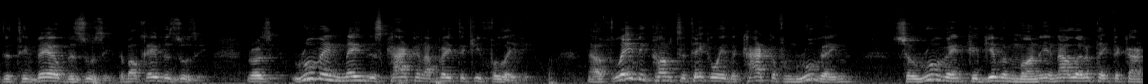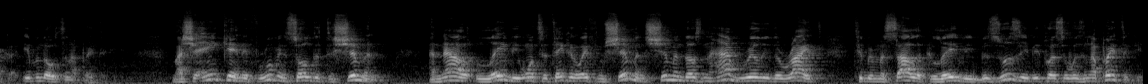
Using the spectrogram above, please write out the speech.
the tivei bezuzi, the balchev bezuzi. In other words, made this karka an apoitiki for Levi. Now, if Levi comes to take away the karka from Ruvain, so Ruvain could give him money and not let him take the karka, even though it's an apoitiki. Masha'inkein, if Reuven sold it to Shimon, and now Levi wants to take it away from Shimon, Shimon doesn't have really the right to be Masalik Levi Bezuzi because it was an apotiki.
